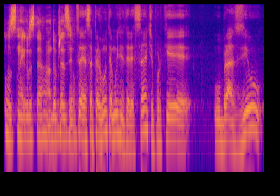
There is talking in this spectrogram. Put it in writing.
os negros da, do Brasil. Essa pergunta é muito interessante porque o Brasil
